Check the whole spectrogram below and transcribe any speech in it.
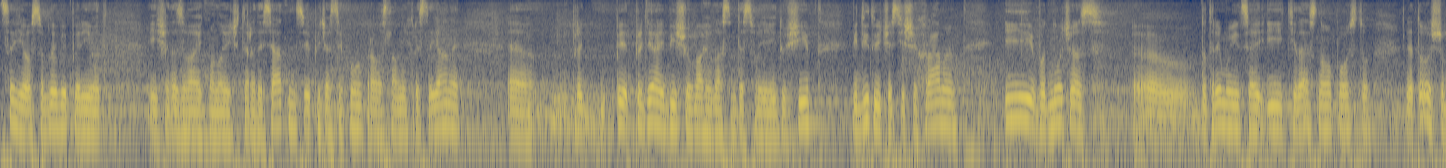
Це є особливий період, і ще називають малою чотиридесятницею, під час якого православні християни е, при- при- приділяють більше уваги власне до своєї душі, відвідують частіше храми і водночас е, дотримуються і тілесного посту для того, щоб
